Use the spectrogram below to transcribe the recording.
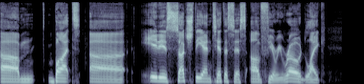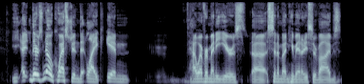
Um, but uh, it is such the antithesis of Fury Road. Like, y- there's no question that like in however many years uh, cinema and humanity survives,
